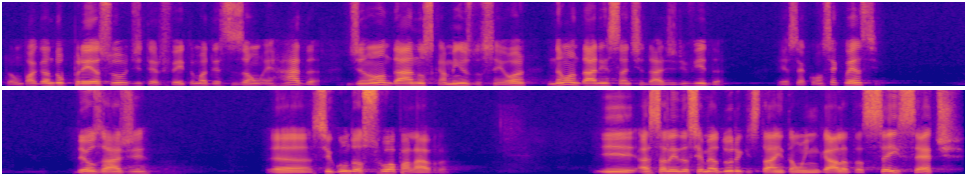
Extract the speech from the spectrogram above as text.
Estão pagando o preço de ter feito uma decisão errada, de não andar nos caminhos do Senhor, não andar em santidade de vida. Essa é a consequência. Deus age é, segundo a sua palavra. E essa lei da semeadura que está então em Gálatas 6, 7,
